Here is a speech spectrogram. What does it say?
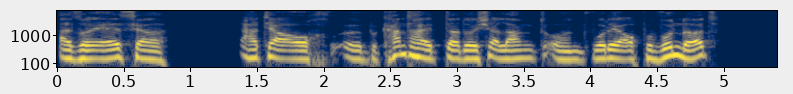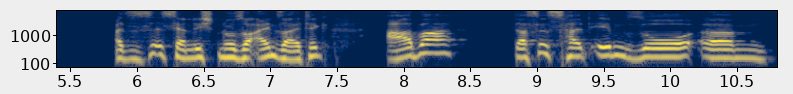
Also er ist ja er hat ja auch äh, Bekanntheit dadurch erlangt und wurde ja auch bewundert. Also es ist ja nicht nur so einseitig, aber das ist halt eben so ähm,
